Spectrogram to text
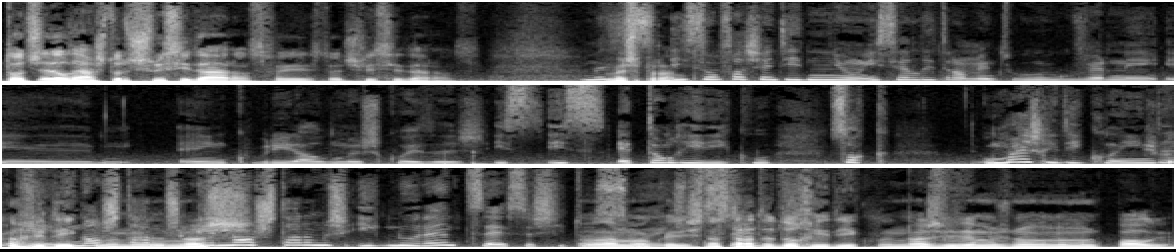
Todos, aliás, todos suicidaram-se, foi isso, todos suicidaram-se. Mas, Mas pronto. isso não faz sentido nenhum. Isso é literalmente o governo a, a- a encobrir algumas coisas. Isso, isso é tão ridículo. Só que o mais ridículo ainda É ridículo, nós, estarmos, nós- é nós estarmos ignorantes a essas situações. uma coisa, isto não se trata do ridículo. Nós vivemos num, num monopólio.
